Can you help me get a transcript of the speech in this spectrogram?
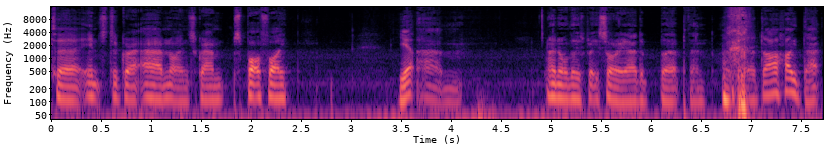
to Instagram, um, not Instagram, Spotify. Yep. Um, and all those places. Sorry, I had a burp then. I'll hide that.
